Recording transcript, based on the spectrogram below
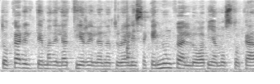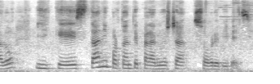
tocar el tema de la tierra y la naturaleza, que nunca lo habíamos tocado y que es tan importante para nuestra sobrevivencia.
